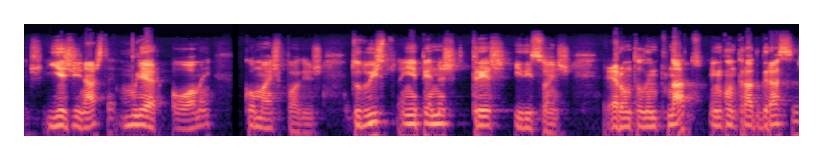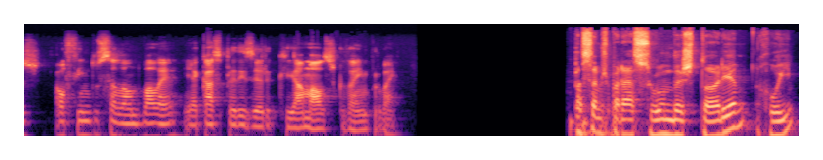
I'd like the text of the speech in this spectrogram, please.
Jogos e a ginasta, mulher ou homem, com mais pódios. Tudo isto em apenas três edições. Era um talento nato, encontrado graças ao fim do salão de balé, e é caso para dizer que há males que vêm por bem. Passamos para a segunda história, Rui,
